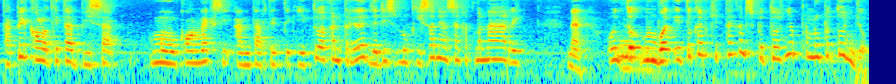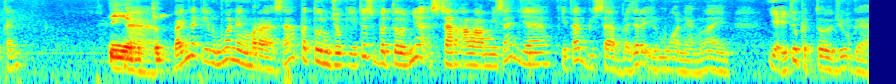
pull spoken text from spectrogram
Tapi kalau kita bisa mengkoneksi antar titik itu akan ternyata jadi lukisan yang sangat menarik. Nah, untuk Hmm. membuat itu kan kita kan sebetulnya perlu petunjuk kan. Iya nah, betul. banyak ilmuwan yang merasa petunjuk itu sebetulnya secara alami saja kita bisa belajar ilmuwan yang lain. Ya itu betul juga.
